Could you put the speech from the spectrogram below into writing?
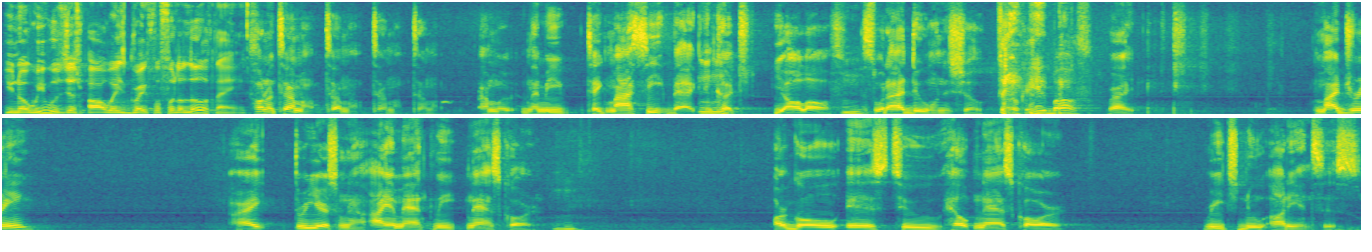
you know, we was just always grateful for the little things. Hold on, time out, time out, time out, time out. I'm a, let me take my seat back and mm-hmm. cut y'all off. Mm-hmm. That's what I do on this show. Okay, you the boss. Right. My dream, all right, three years from now, I am athlete NASCAR. Mm-hmm. Our goal is to help NASCAR reach new audiences.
